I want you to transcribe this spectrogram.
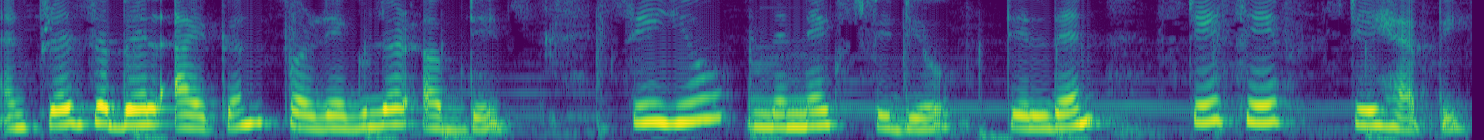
and press the bell icon for regular updates. See you in the next video. Till then, stay safe, stay happy.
